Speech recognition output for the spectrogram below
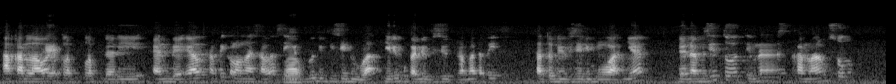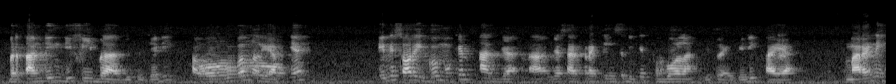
akan lawan klub-klub dari NBL tapi kalau nggak salah sih Wow. gue divisi 2 jadi bukan divisi utama tapi satu divisi di bawahnya dan habis itu timnas akan langsung bertanding di FIBA gitu jadi kalau Oh. gue melihatnya ini sorry gue mungkin agak agak side tracking sedikit ke bola gitu ya. Jadi kayak kemarin nih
